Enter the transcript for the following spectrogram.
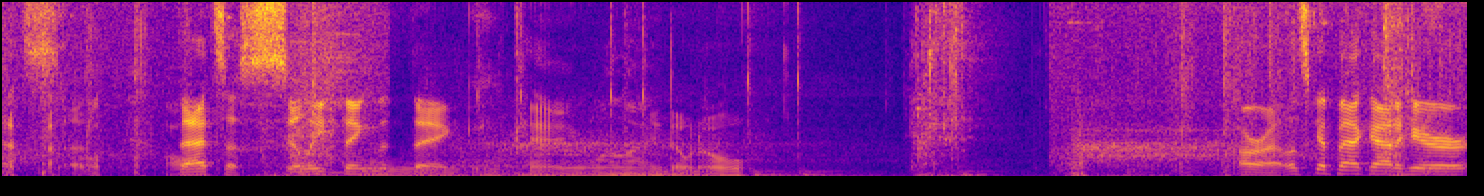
that's a, that's a silly thing to think. Okay, well, I don't know. All right, let's get back out of here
